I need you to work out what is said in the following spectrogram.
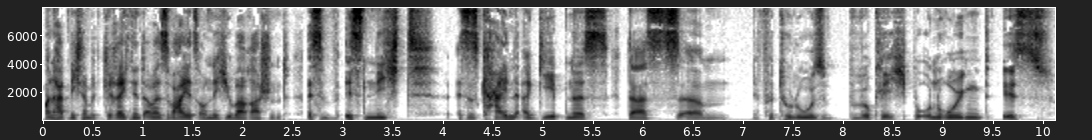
Man hat nicht damit gerechnet, aber es war jetzt auch nicht überraschend. Es ist nicht, es ist kein Ergebnis, das ähm, für Toulouse wirklich beunruhigend ist.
